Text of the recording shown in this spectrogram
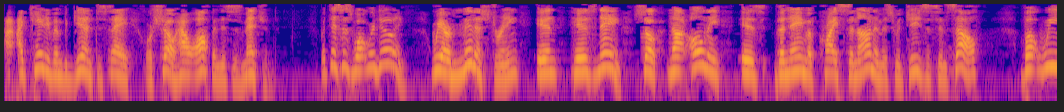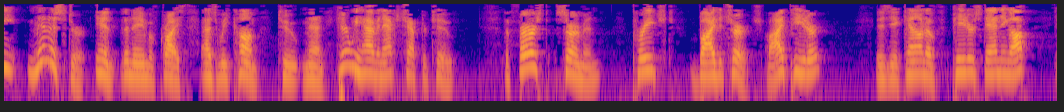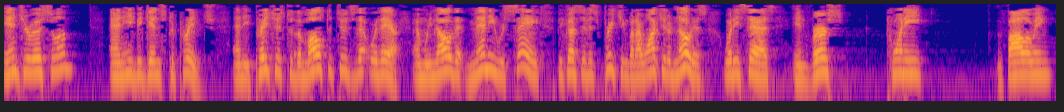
I, can't even begin to say or show how often this is mentioned. But this is what we're doing. We are ministering in His name. So not only is the name of Christ synonymous with Jesus Himself, but we minister in the name of Christ as we come to men. Here we have in Acts chapter 2 the first sermon preached by the church, by Peter, is the account of Peter standing up in Jerusalem and he begins to preach. And he preaches to the multitudes that were there. And we know that many were saved because of his preaching. But I want you to notice what he says in verse 20 and following.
